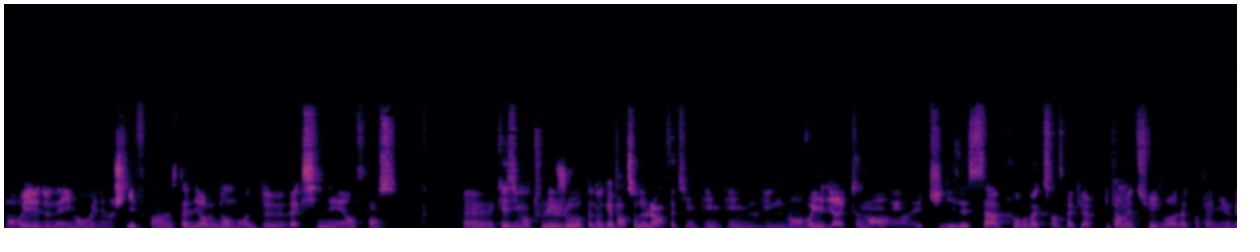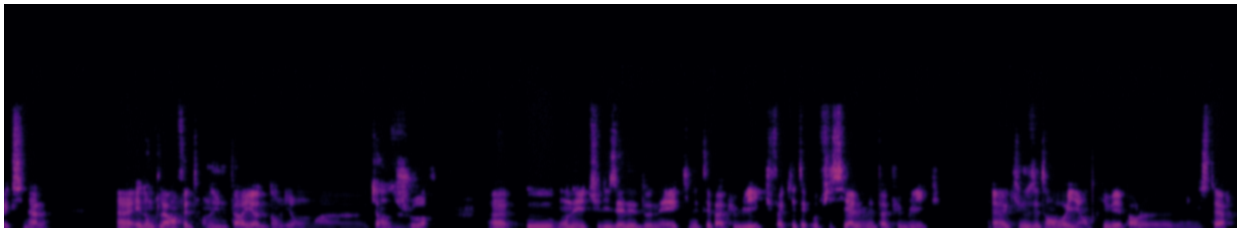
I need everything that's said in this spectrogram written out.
m'envoyait les données, il m'envoyait un chiffre, hein, c'est-à-dire le nombre de vaccinés en France, euh, quasiment tous les jours. Et donc à partir de là, en fait, il, nous l'ont envoyé directement et on a utilisé ça pour Vaccin Tracker, qui permet de suivre la campagne vaccinale. Euh, et donc là, en fait, on a une période d'environ 15 jours où on a utilisé des données qui n'étaient pas publiques, enfin qui étaient officielles mais pas publiques, qui nous étaient envoyées en privé par le, ministère,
